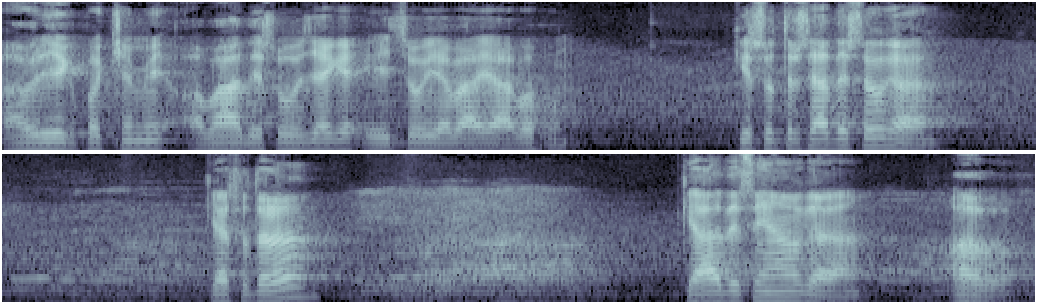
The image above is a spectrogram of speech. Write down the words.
और एक पक्ष में अबादेश हो जाएगा, एचो यवायाव किस सूत्र से आदेश होगा? क्या सूत्र? क्या आदेश यहाँ होगा? अब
